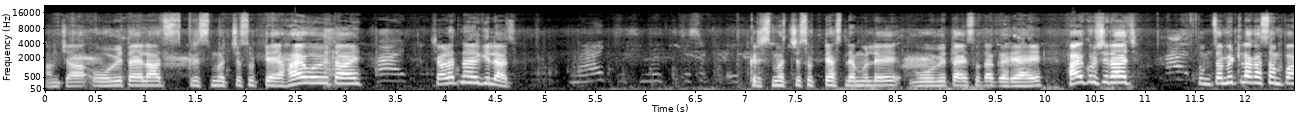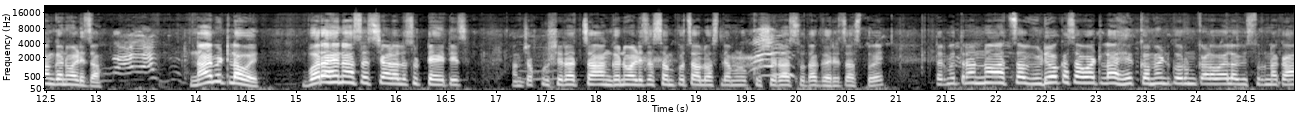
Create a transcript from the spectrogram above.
आमच्या ओविताईला आज क्रिसमसची सुट्टी आहे. हाय ओविताय शाळेत नाही गेली आज? क्रिसमसची सुट्टी असल्यामुळे ओविताई सुद्धा घरी आहे. हाय कृषीराज तुमचा मिटला का संप अंगणवाडीचा? नाही नाही मिटला होय. बरं आहे ना असंच शाळेला सुट्टी आहे तीच. आमच्या कृषीराजचा अंगणवाडीचा संप चालू असल्यामुळे कृषीराज सुद्धा घरीच असतोय. तर मित्रांनो आजचा व्हिडिओ कसा वाटला हे कमेंट करून कळवायला विसरू नका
